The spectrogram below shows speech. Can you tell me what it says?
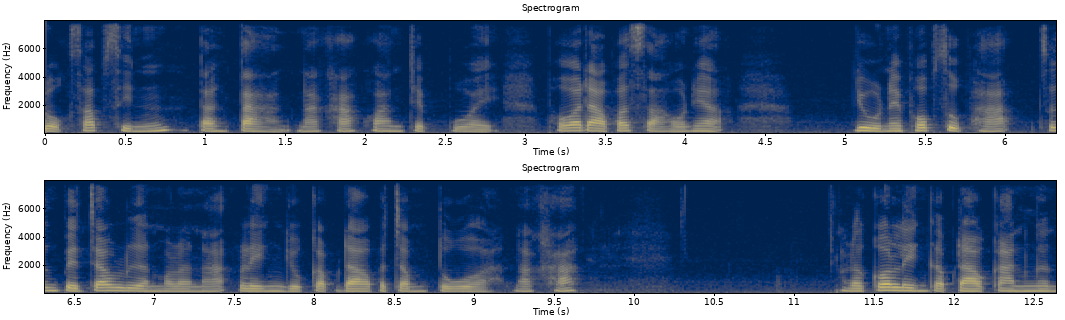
ดกทรัพย์สินต่างๆนะคะ ความเจ็บป่วย เพราะว่าดาวพระเสาร์เนี่ยอยู่ในภพสุภะซึ่งเป็นเจ้าเรือนมรณะเล็งอยู่กับดาวประจำตัวนะคะ แล้วก็เล็งกับดาวการเงิน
